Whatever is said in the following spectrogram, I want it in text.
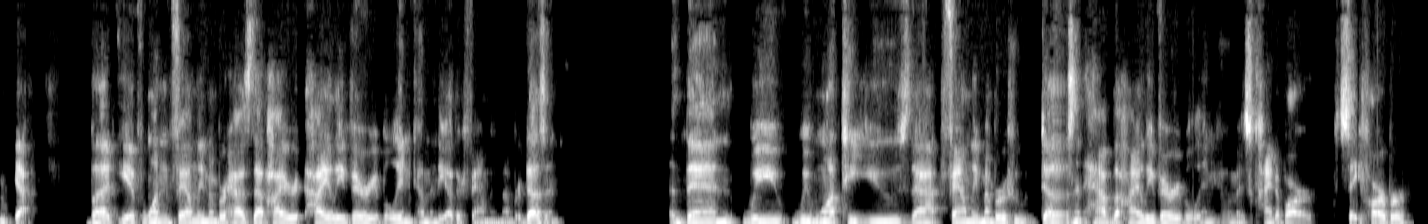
Yeah. But if one family member has that higher, highly variable income and the other family member doesn't, then we we want to use that family member who doesn't have the highly variable income as kind of our safe harbor,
